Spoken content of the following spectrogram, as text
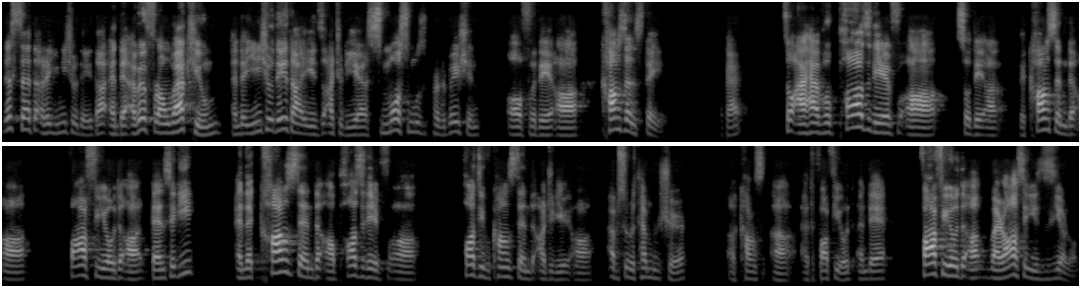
let's set the initial data and they're away from vacuum, and the initial data is actually a small smooth perturbation of the uh, constant state. Okay, so I have a positive, uh, so the, uh, the constant uh, far field uh, density and the constant uh, positive, uh, positive constant actually uh, absolute temperature uh, uh, at the far field and the far field uh, velocity is zero.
